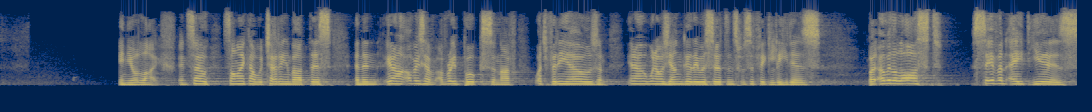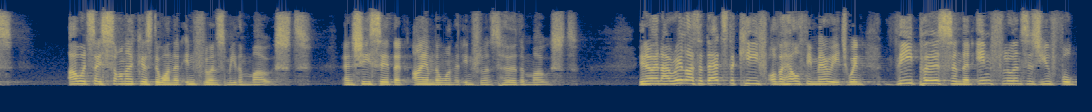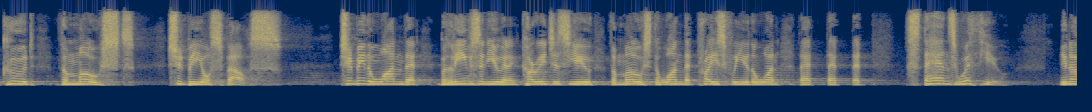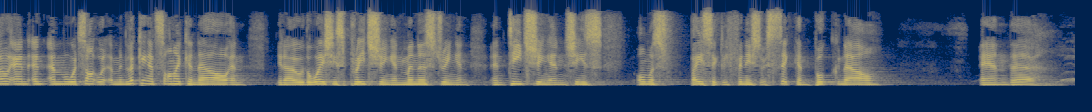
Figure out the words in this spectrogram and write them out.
in your life. And so, Sonic, I were chatting about this, and then, you know, obviously I've, I've, read books and I've watched videos, and, you know, when I was younger, there were certain specific leaders. But over the last seven, eight years, I would say Sonic is the one that influenced me the most. And she said that I am the one that influenced her the most. You know, and I realize that that's the key of a healthy marriage when the person that influences you for good the most should be your spouse. Should be the one that believes in you and encourages you the most, the one that prays for you, the one that, that, that stands with you. You know, and, and, and what, I mean, looking at Sonica now and, you know, the way she's preaching and ministering and, and teaching and she's almost basically finished her second book now. And uh,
